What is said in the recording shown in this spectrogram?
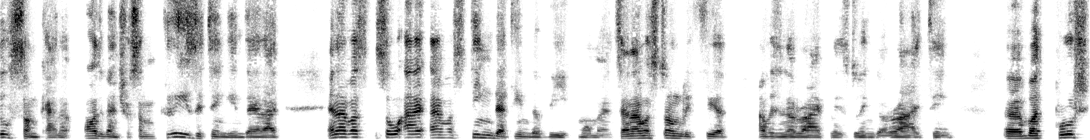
do some kind of adventure, some crazy thing in their life. And I was so I, I was thinking that in the weak moments, and I was strongly feel I was in the right place doing the right thing. Uh, but push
